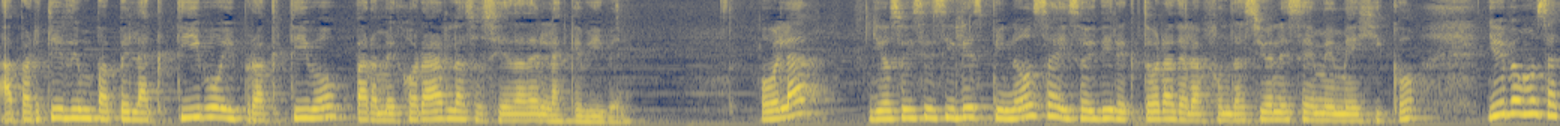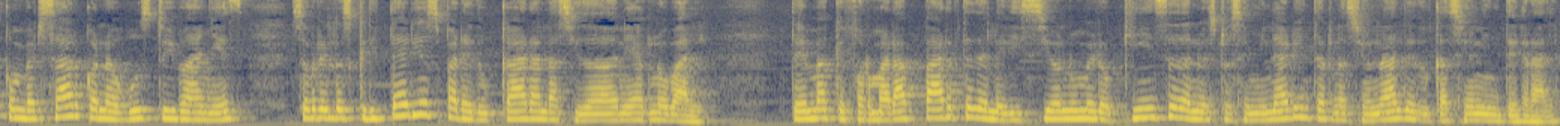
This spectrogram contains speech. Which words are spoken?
a partir de un papel activo y proactivo para mejorar la sociedad en la que viven. Hola, yo soy Cecilia Espinosa y soy directora de la Fundación SM México y hoy vamos a conversar con Augusto Ibáñez sobre los criterios para educar a la ciudadanía global, tema que formará parte de la edición número 15 de nuestro Seminario Internacional de Educación Integral.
